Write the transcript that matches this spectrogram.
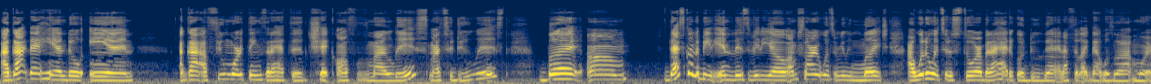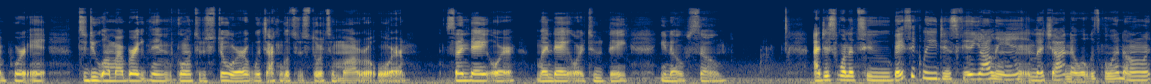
I got that handle and I got a few more things that I have to check off of my list, my to-do list. But, um, that's going to be the end of this video. I'm sorry it wasn't really much. I would have went to the store, but I had to go do that. And I feel like that was a lot more important to do on my break than going to the store, which I can go to the store tomorrow or Sunday or Monday or Tuesday, you know. So I just wanted to basically just fill y'all in and let y'all know what was going on.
